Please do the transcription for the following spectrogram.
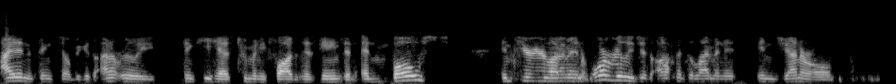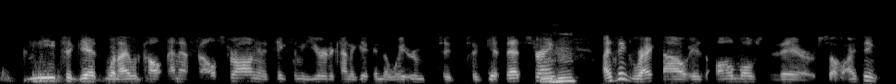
I didn't think so because I don't really think he has too many flaws in his games, and and most interior linemen or really just offensive linemen in, in general need to get what I would call NFL strong, and it takes them a year to kind of get in the weight room to to get that strength. Mm-hmm. I think Ragnow is almost there. So I think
